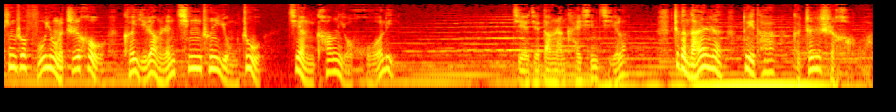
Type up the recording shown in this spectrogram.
听说服用了之后可以让人青春永驻、健康有活力。姐姐当然开心极了，这个男人对她可真是好啊。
